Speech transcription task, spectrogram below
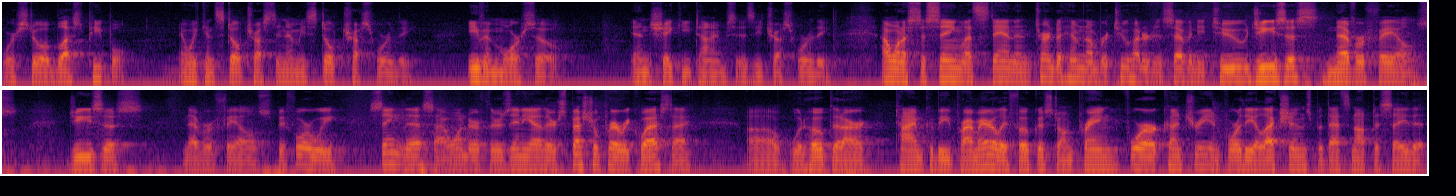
we're still a blessed people and we can still trust in Him. He's still trustworthy, even more so in shaky times is He trustworthy. I want us to sing. Let's stand and turn to hymn number 272 Jesus Never Fails. Jesus Never Fails. Before we sing this, I wonder if there's any other special prayer request. I uh, would hope that our time could be primarily focused on praying for our country and for the elections, but that's not to say that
